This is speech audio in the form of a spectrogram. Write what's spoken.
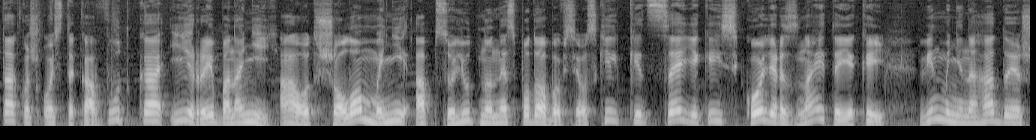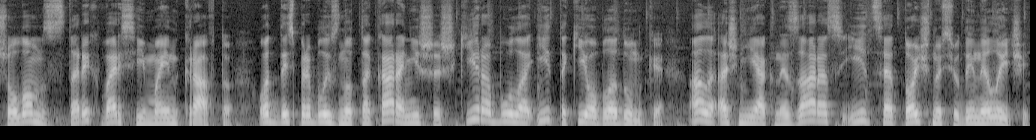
Також ось така вудка і риба на ній. А от шолом мені абсолютно не сподобався, оскільки це якийсь колір, знаєте який? Він мені нагадує шолом з старих версій Майнкрафту. От десь приблизно така раніше шкіра була і такі обладунки. Але аж ніяк не зараз, і це точно сюди не личить.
